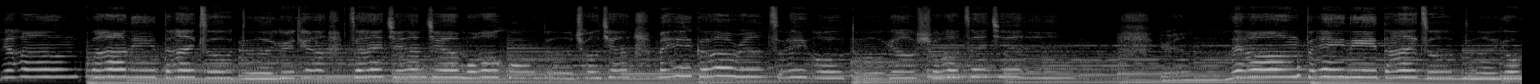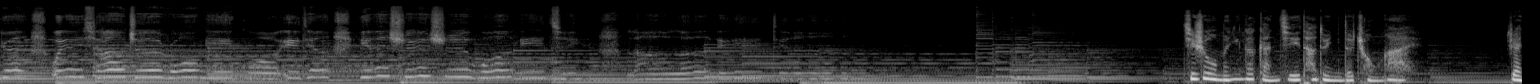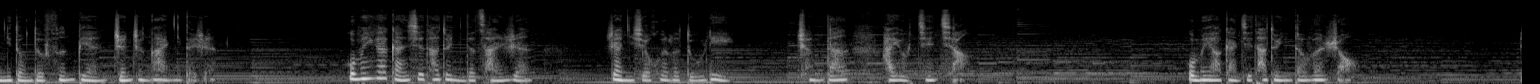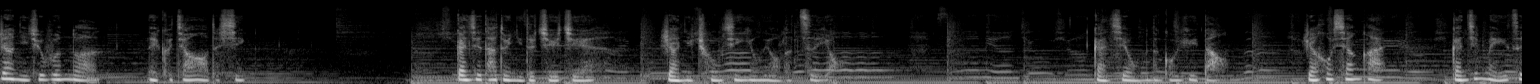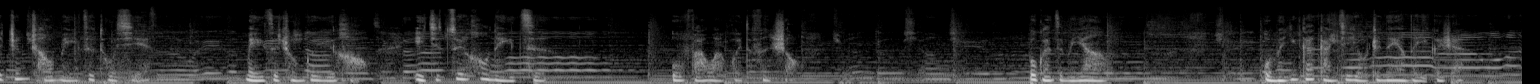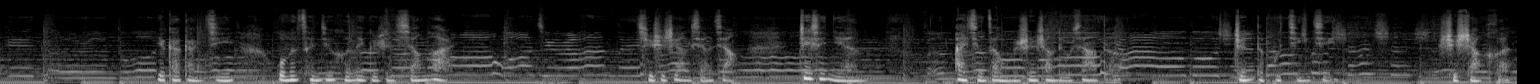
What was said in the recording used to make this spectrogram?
谅把你带走的雨天，在渐渐模糊的窗前，每个人最后都要说再见。原谅被你带走的永远，微笑着容易过一天。也许是我已经老了一点。其实我们应该感激他对你的宠爱。让你懂得分辨真正爱你的人。我们应该感谢他对你的残忍，让你学会了独立、承担，还有坚强。我们要感激他对你的温柔，让你去温暖那颗骄傲的心。感谢他对你的决绝，让你重新拥有了自由。感谢我们能够遇到，然后相爱。感激每一次争吵，每一次妥协，每一次重归于好，以及最后那一次无法挽回的分手。不管怎么样，我们应该感激有着那样的一个人，也该感激我们曾经和那个人相爱。其实这样想想，这些年，爱情在我们身上留下的，真的不仅仅。是伤痕。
